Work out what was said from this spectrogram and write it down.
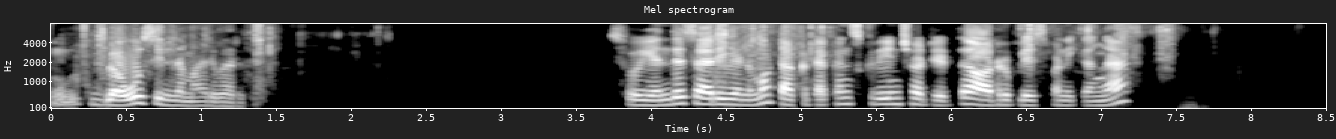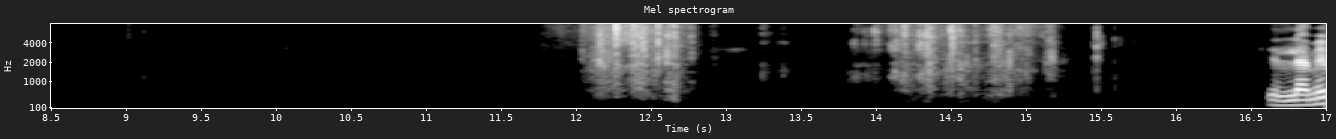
உங்களுக்கு ப்ளவுஸ் இந்த மாதிரி வருது. ஸோ எந்த சாரீ வேணுமோ டக்கு டக்குன்னு ஸ்க்ரீன்ஷாட் எடுத்து ஆர்டர் பிளேஸ் பண்ணிக்கோங்க. எல்லாமே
